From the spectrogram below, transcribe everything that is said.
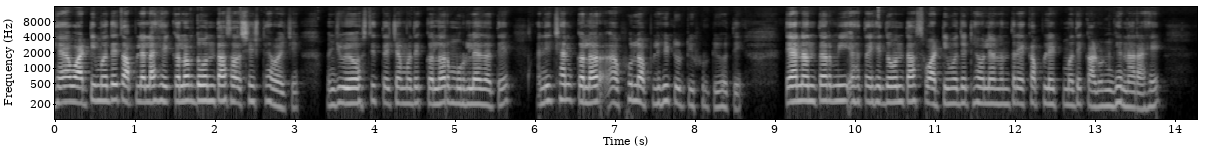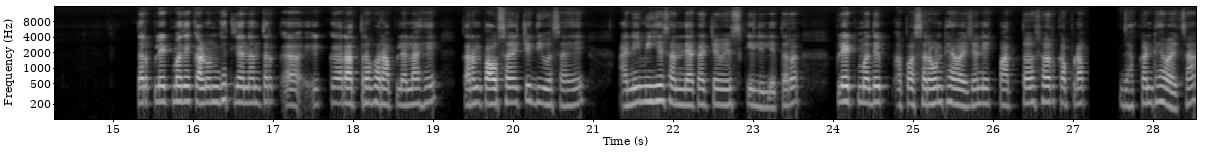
ह्या वाटीमध्येच आपल्याला हे कलर दोन तास असेच ठेवायचे. म्हणजे व्यवस्थित त्याच्यामध्ये कलर मुरल्या जाते आणि छान कलर फुल आपली ही टुटी फुटी होते. त्यानंतर मी आता हे दोन तास वाटीमध्ये ठेवल्यानंतर एका प्लेटमध्ये काढून घेणार आहे. तर प्लेटमध्ये काढून घेतल्यानंतर एक रात्रभर आपल्याला हे कारण पावसाळ्याचे दिवस आहे आणि मी हे संध्याकाळच्या वेळेस केलेले तर प्लेटमध्ये पसरवून ठेवायचे आणि एक पातळसर कपडा झाकण ठेवायचा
